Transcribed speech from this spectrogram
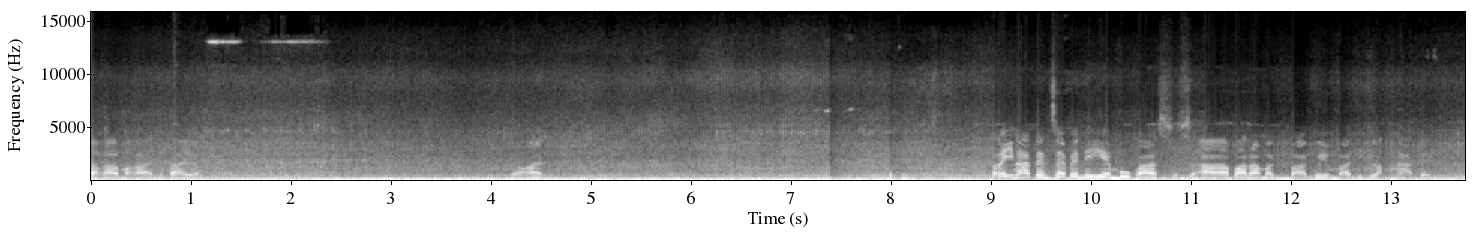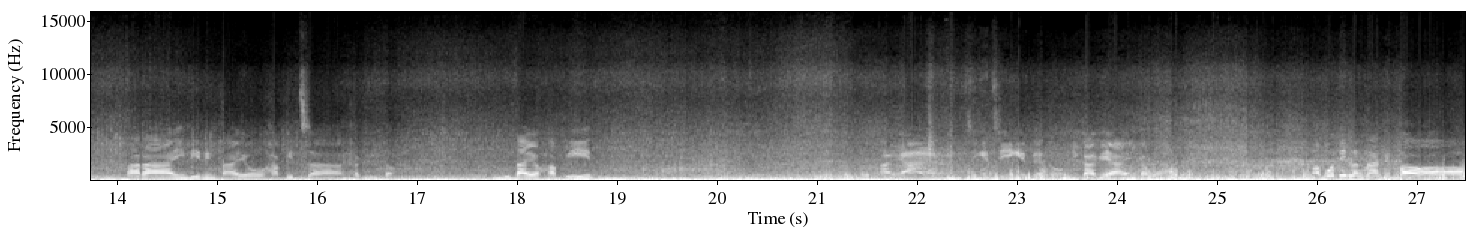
Baka makaano tayo. Yan. try natin 7am bukas ah, para magbago yung body clock natin para hindi rin tayo hapit sa tag hindi tayo hapit ayan singit-singit eh no yung gagayain ka mo mabuti lang natin to oh.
